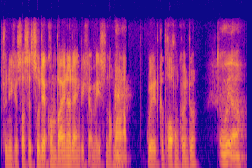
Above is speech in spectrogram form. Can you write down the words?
Finde ich, ist das jetzt so der Combiner, der eigentlich am ehesten nochmal ein Upgrade gebrauchen könnte. Oh ja.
